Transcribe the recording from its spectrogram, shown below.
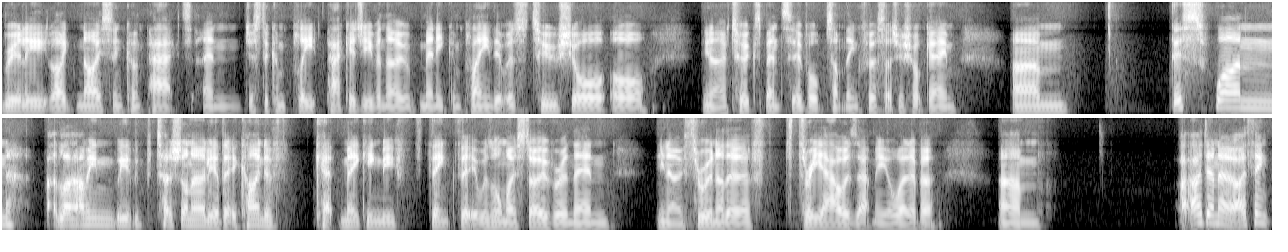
really like nice and compact and just a complete package. Even though many complained it was too short or you know too expensive or something for such a short game. Um, this one, like I mean, we touched on earlier that it kind of kept making me think that it was almost over, and then you know threw another three hours at me or whatever. Um, I, I don't know. I think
